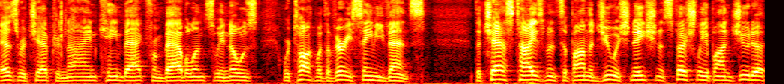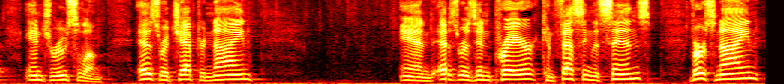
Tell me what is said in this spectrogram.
Ezra chapter 9 came back from Babylon, so he knows we're talking about the very same events. The chastisements upon the Jewish nation, especially upon Judah and Jerusalem. Ezra chapter 9, and Ezra's in prayer, confessing the sins. Verse 9,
